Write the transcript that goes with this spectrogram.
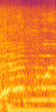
And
